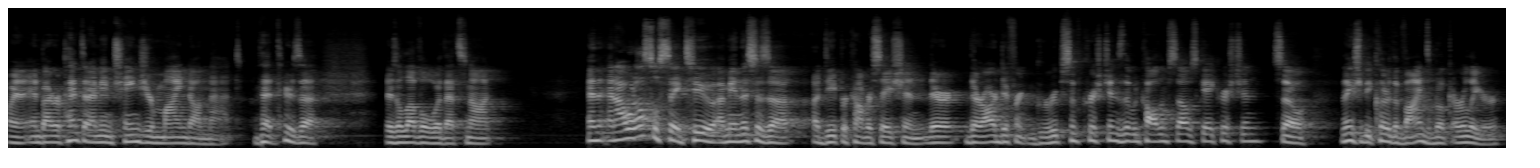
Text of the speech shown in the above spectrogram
And by repentant, I mean change your mind on that. That there's a there's a level where that's not. And, and I would also say too, I mean, this is a, a deeper conversation. There there are different groups of Christians that would call themselves gay Christian. So I think it should be clear the Vines book earlier.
